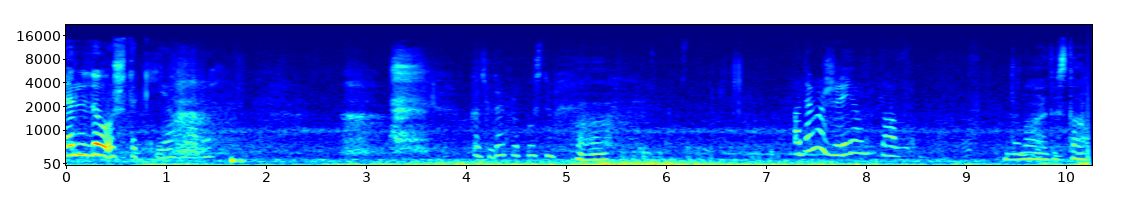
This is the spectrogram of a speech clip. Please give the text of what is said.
Я не думаю, що такі є гори. А сюди пропустимо. Ага. А де ми живемо, пап? Не знаю, десь там.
